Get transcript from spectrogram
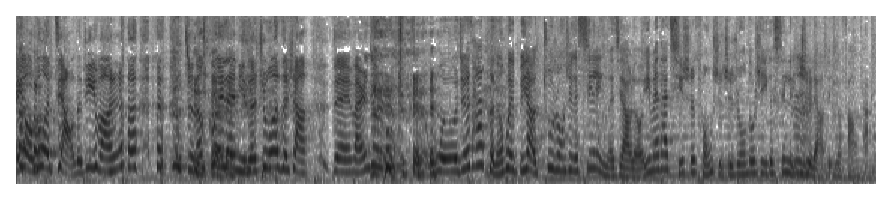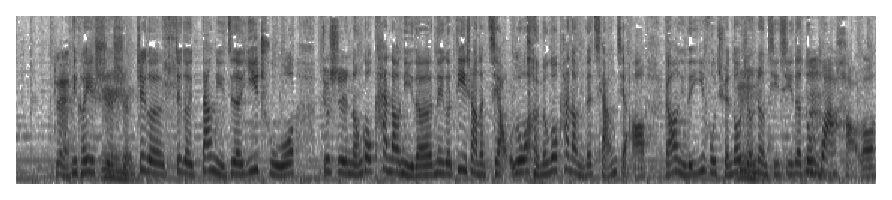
没有落脚的地方？只能跪在你的桌子上。对，反正就是我，我觉得他可能会比较注重这个心灵的交流，因为他其实从始至终都是一个心理治疗的一个方法。对，你可以试试、嗯这个这个，当你的衣橱就是能够看到你的那个地上的角落，能够看到你的墙角，然后你的衣服全都整整齐齐的都挂好了。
